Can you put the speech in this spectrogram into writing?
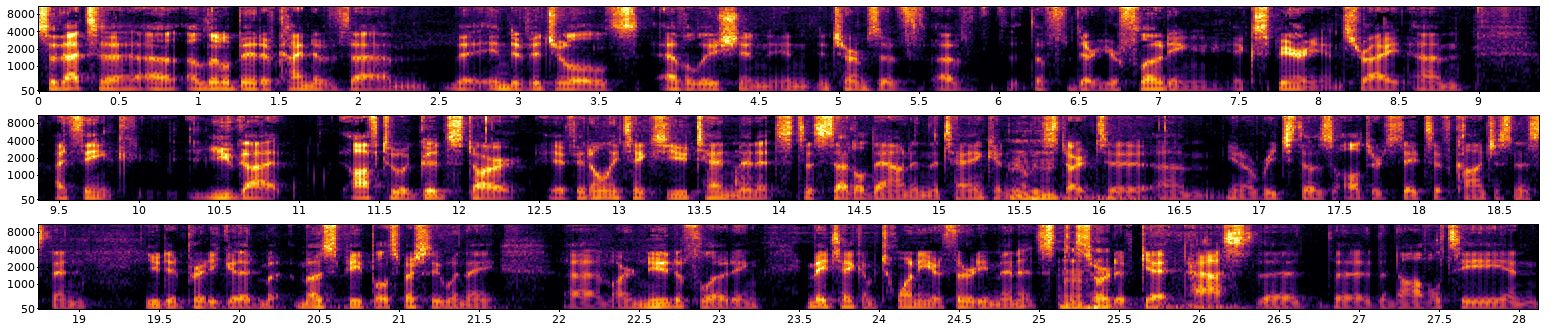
So that's a, a, a little bit of kind of um, the individual's evolution in, in terms of, of the, the, your floating experience, right? Um, I think you got off to a good start. If it only takes you 10 minutes to settle down in the tank and really start to, um, you know, reach those altered states of consciousness, then you did pretty good. M- most people, especially when they um, are new to floating, it may take them 20 or 30 minutes to sort of get past the, the, the novelty and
